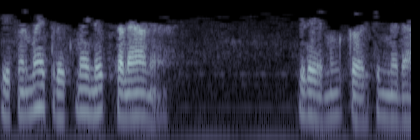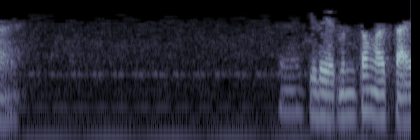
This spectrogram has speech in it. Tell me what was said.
จิตมันไม่ตรึกไม่นึกซะแล้วเนี่ยกิเลสมันเกิดขึ้นไม่ได้กิเลสมันต้องอาศัย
